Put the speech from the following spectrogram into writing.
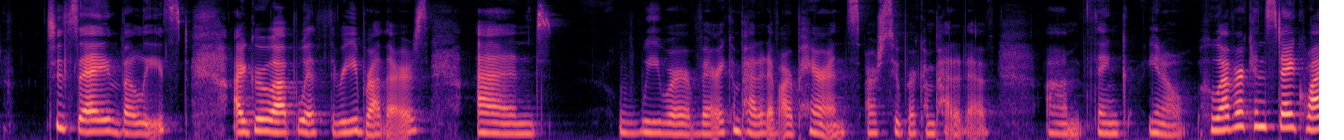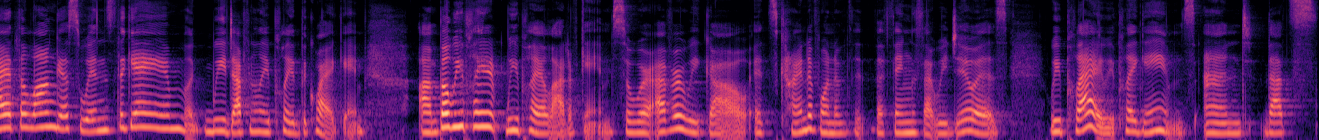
to say the least. I grew up with three brothers and we were very competitive. Our parents are super competitive. Um, think, you know, whoever can stay quiet the longest wins the game. Like we definitely played the quiet game. Um, but we play we play a lot of games. So wherever we go, it's kind of one of the, the things that we do is we play, we play games, and that's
